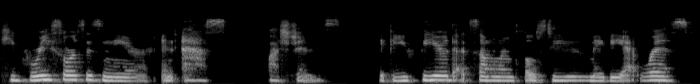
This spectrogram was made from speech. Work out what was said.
Keep resources near and ask questions. If you fear that someone close to you may be at risk,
